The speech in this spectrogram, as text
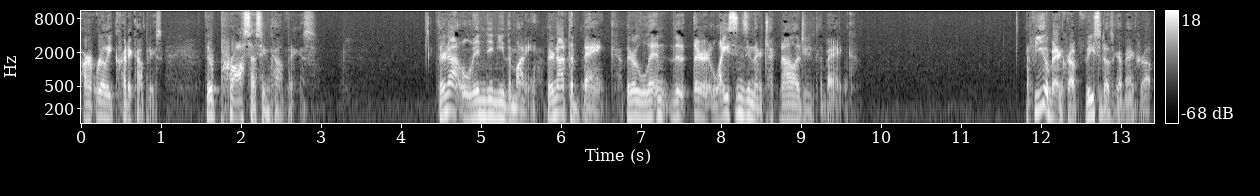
Aren't really credit companies. They're processing companies. They're not lending you the money. They're not the bank. They're they're licensing their technology to the bank. If you go bankrupt, Visa doesn't go bankrupt.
